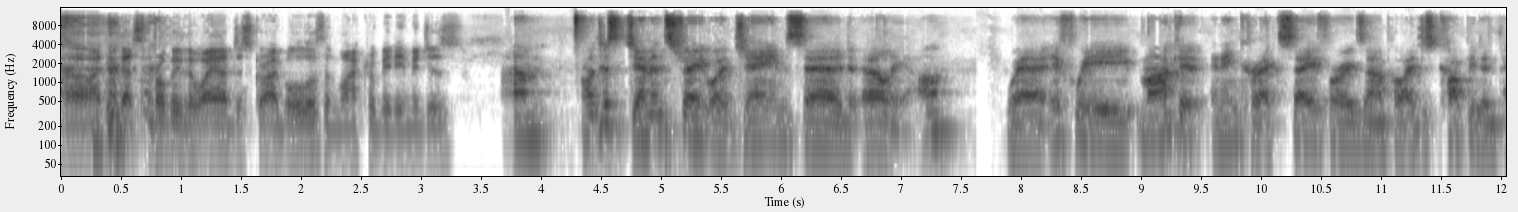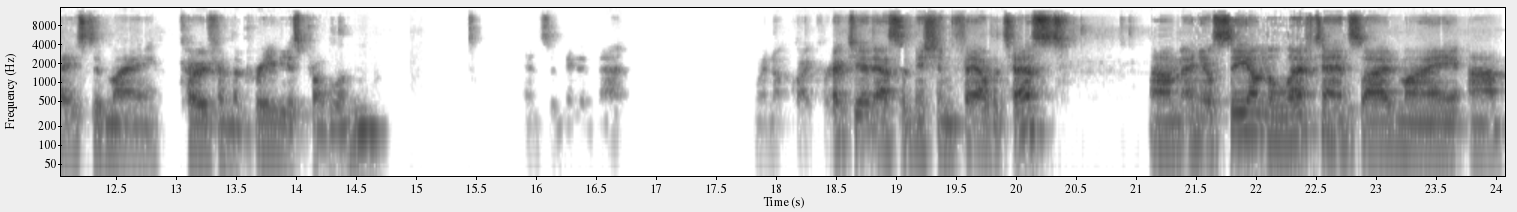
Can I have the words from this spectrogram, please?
Uh, I think that's probably the way I'd describe all of the microbit images. Um, I'll just demonstrate what James said earlier, where if we mark it an incorrect, say, for example, I just copied and pasted my code from the previous problem and submitted that. We're not quite correct yet. Our submission failed the test. Um, and you'll see on the left-hand side, my uh,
